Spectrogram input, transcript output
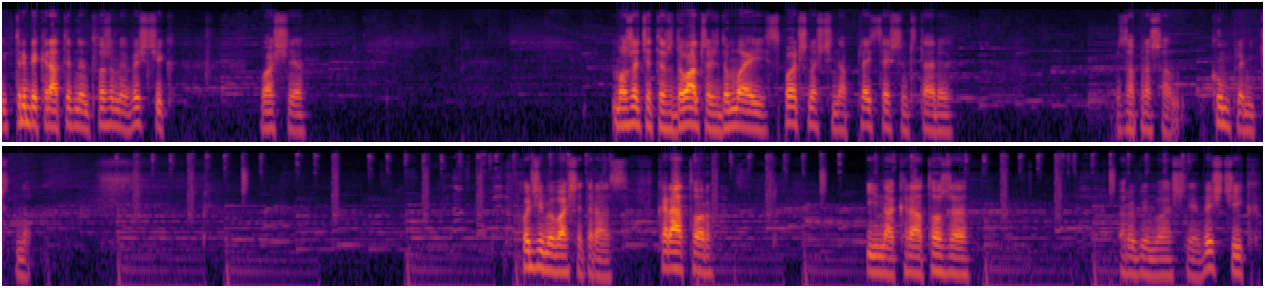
I w trybie kreatywnym tworzymy wyścig. Właśnie. Możecie też dołączać do mojej społeczności na PlayStation 4. Zapraszam. Kumple mi czytna. Wchodzimy właśnie teraz w kreator. I na kreatorze robimy właśnie wyścig.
